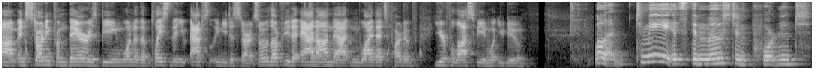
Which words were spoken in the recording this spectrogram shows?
um, and starting from there is being one of the places that you absolutely need to start. So I would love for you to add on that and why that's part of your philosophy and what you do. Well, to me, it's the most important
